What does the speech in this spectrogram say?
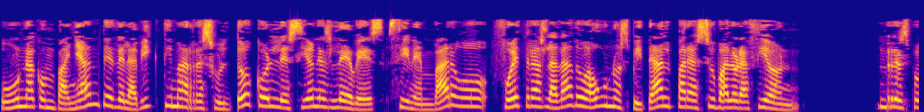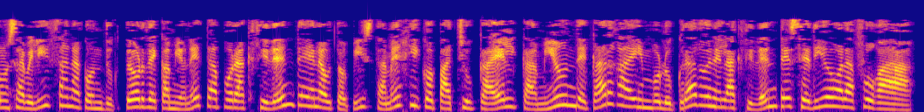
Un acompañante de la víctima resultó con lesiones leves, sin embargo, fue trasladado a un hospital para su valoración. Responsabilizan a conductor de camioneta por accidente en autopista México-Pachuca. El camión de carga involucrado en el accidente se dio a la fuga.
